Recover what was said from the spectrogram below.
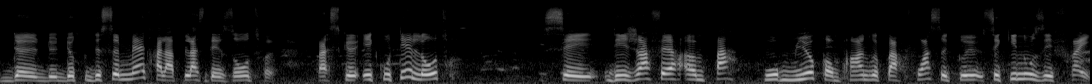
de, se mettre à la place des autres. Parce que écouter l'autre, c'est déjà faire un pas pour mieux comprendre parfois ce, que, ce qui nous effraie.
